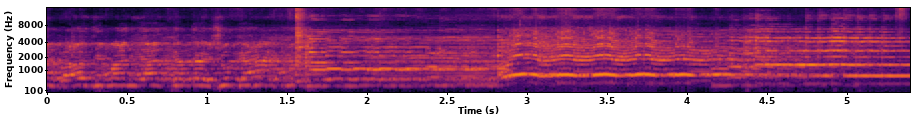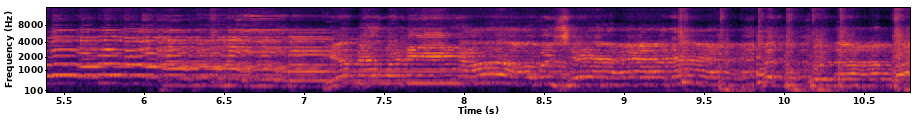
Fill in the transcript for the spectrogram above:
ભગવાન ભાવથી માન યાદ કરતા શું કહે? હે મેલડી આવશે દુખના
